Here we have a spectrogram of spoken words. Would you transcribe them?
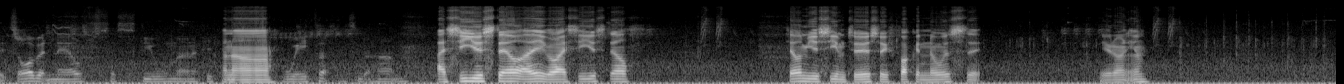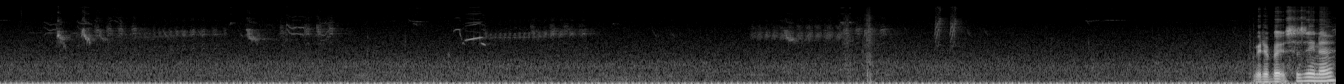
it's all about nails, so steel, man. If you I can know. weight it and see what happens. I see you still. There you go. I see you still. Tell him you see him too, so he fucking knows that you're on him. Whereabouts is he now?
